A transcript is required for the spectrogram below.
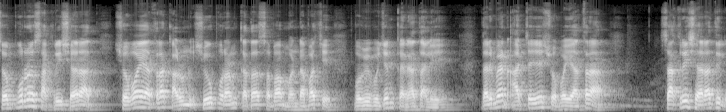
संपूर्ण साक्री शहरात शोभायात्रा काढून शिवपुराण कथा सभा मंडपाचे भूमिपूजन करण्यात आले. दरम्यान आजच्या या शोभायात्रा साक्री शहरातील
